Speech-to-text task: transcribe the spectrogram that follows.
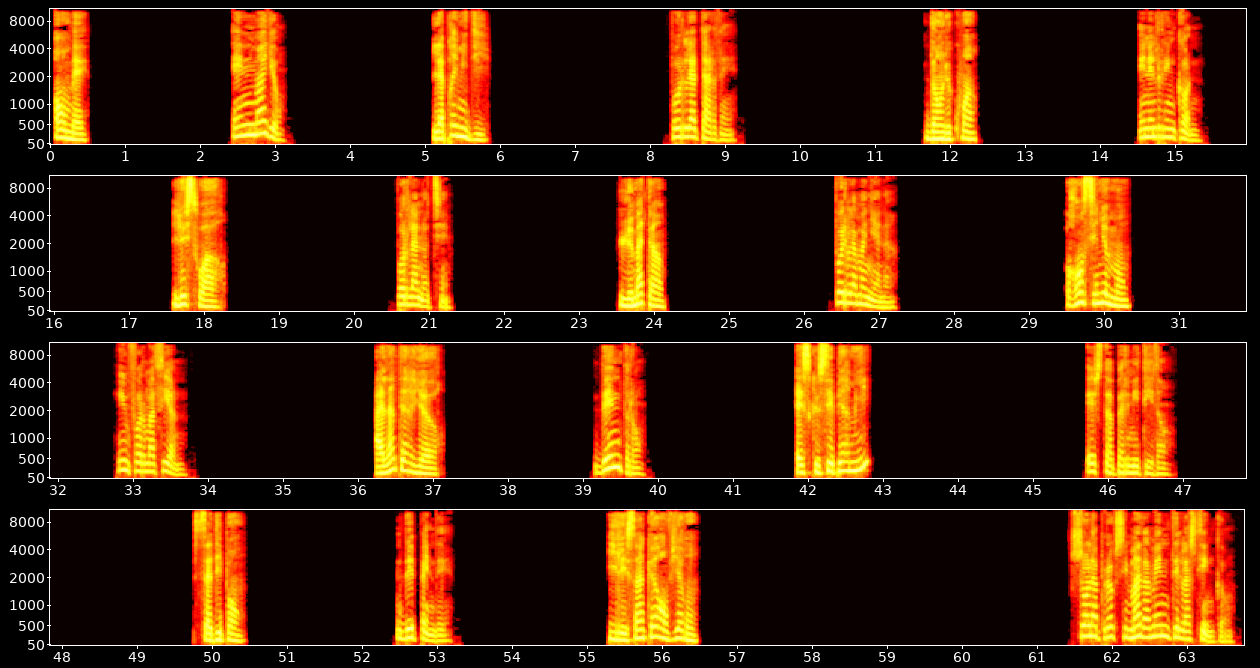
En mai. En mayo. L'après-midi. Por la tarde. Dans le coin. En el rincón. Le soir. Por la noche. Le matin. Por la mañana. Renseignement. Información. À l'intérieur. Dentro. Est-ce que c'est permis? Está permitido. Ça dépend. Depende. Il est 5 heures environ. Son aproximadamente las cinco.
